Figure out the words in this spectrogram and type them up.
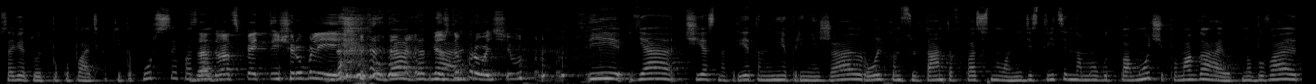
советуют покупать какие-то курсы. За 25 тысяч рублей. Между прочим. И я, честно, при этом не принижаю роль консультантов по сну. Они действительно могут помочь и помогают, но бывает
